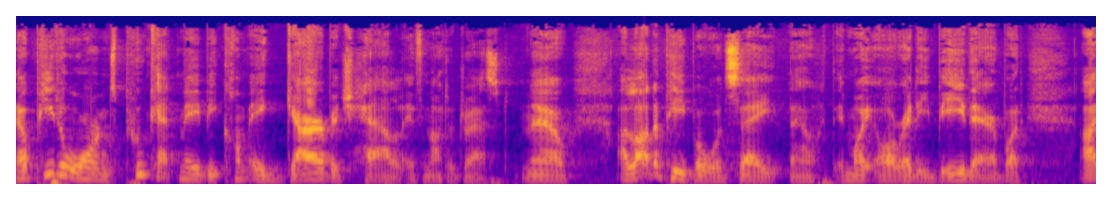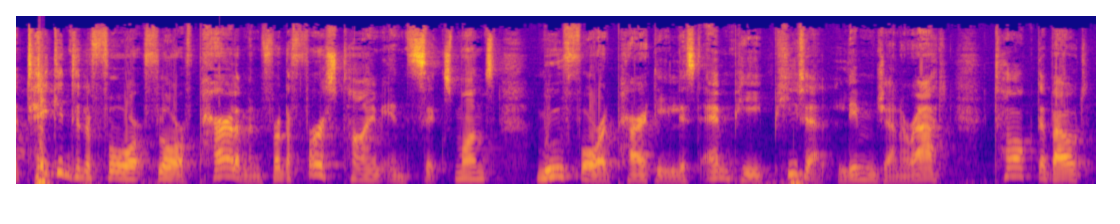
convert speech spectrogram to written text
Now, Pita warns Phuket may become a garbage hell if not addressed. Now, a lot of people would say, now, it might already be there, but uh, taken to the floor, floor of Parliament for the first time in six months, Move Forward Party list MP Pita Limjaroenrat talked about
